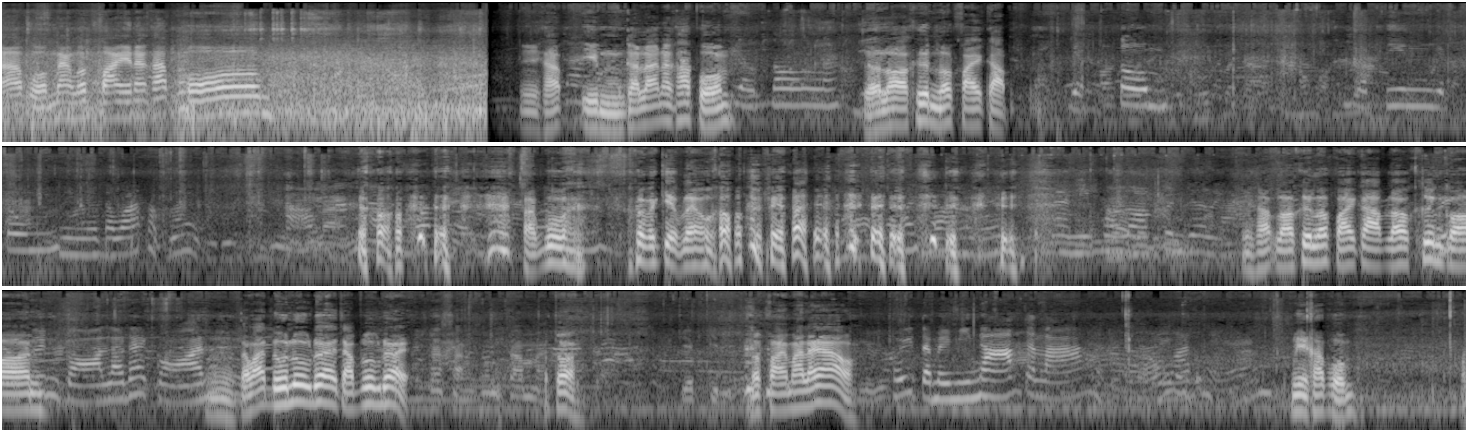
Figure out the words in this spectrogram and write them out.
ครับผมนั่งรถไฟนะครับ ผม นี่ครับ อิ่มกันแล้วนะครับ ผม เดี๋ยวตรงนะเดี๋ยวรอขึ้นรถไฟกลับ เหยียบตมเหยียบดินเหยียบตมนี่ไงแต่ว่าถับลูกขาวฝากกูมาเก็บอะไรของเขาไม่ได้อะมีคนรอขึ้นเยอะเลยนี่ครับ รอขึ้นรถไฟกลับเราขึ้นก่อนขึ้นก่อนเราได้ก่อนอืมแต่ว่าดูลูกด้วยจับลูกด้วยถ้าสั่งส้มตำอะตัวเก็บกินรถไฟมาแล้ว เฮ้ยแต่ไม่มีน้ำจะล้างเอามาแหมนี่ครับผม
